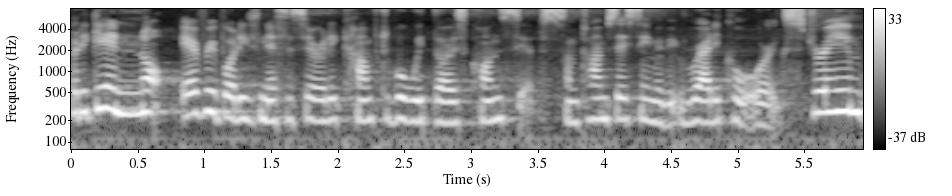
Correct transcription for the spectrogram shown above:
But again, not everybody's necessarily comfortable with those concepts. Sometimes they seem a bit radical or extreme,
